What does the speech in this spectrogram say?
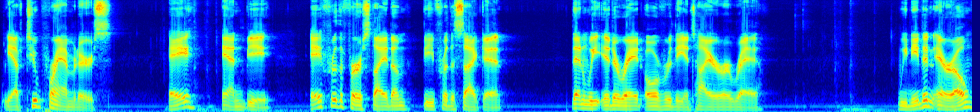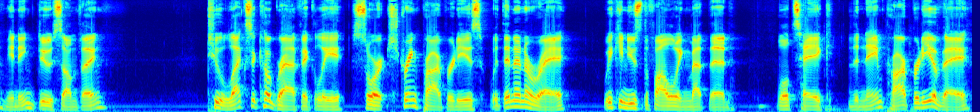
We have two parameters, A and B. A for the first item, B for the second. Then we iterate over the entire array. We need an arrow, meaning do something. To lexicographically sort string properties within an array, we can use the following method. We'll take the name property of A,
